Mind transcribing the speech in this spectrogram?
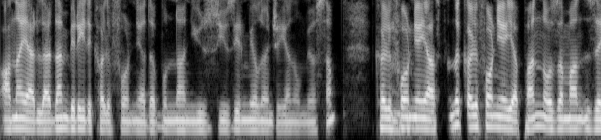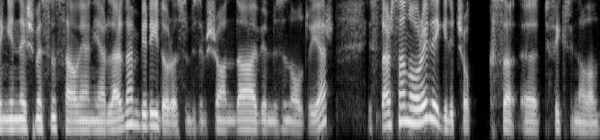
ana yerlerden biriydi Kaliforniya'da bundan 100-120 yıl önce yanılmıyorsam. Kaliforniya'yı aslında Kaliforniya yapan o zaman zenginleşmesini sağlayan yerlerden biriydi orası bizim şu an daha evimizin olduğu yer. İstersen orayla ilgili çok kısa e, fikrini alalım.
